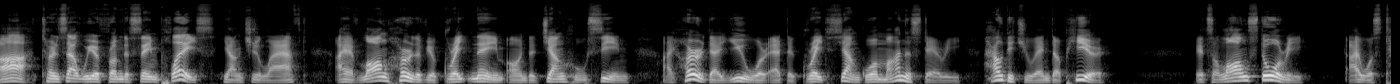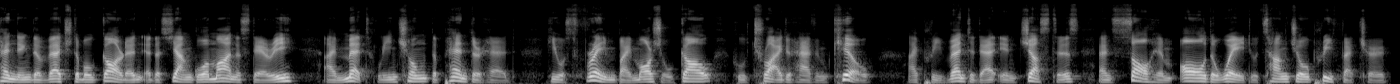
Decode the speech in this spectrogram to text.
Ah, turns out we are from the same place, Yang Zhi laughed. I have long heard of your great name on the Jianghu scene. I heard that you were at the great Xiangguo Monastery. How did you end up here? It's a long story. I was tending the vegetable garden at the Xiangguo Monastery. I met Lin Chong the Pantherhead. He was framed by Marshal Gao, who tried to have him killed. I prevented that injustice and saw him all the way to Cangzhou Prefecture.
